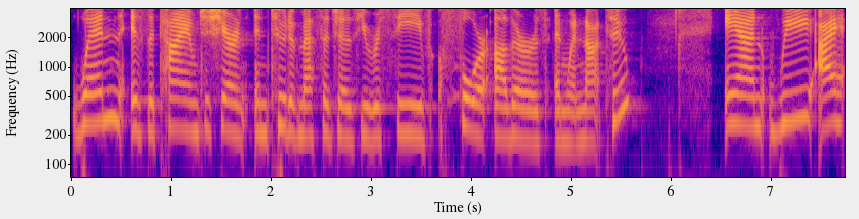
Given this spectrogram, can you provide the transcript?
when is the time to share intuitive messages you receive for others and when not to. And we, I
